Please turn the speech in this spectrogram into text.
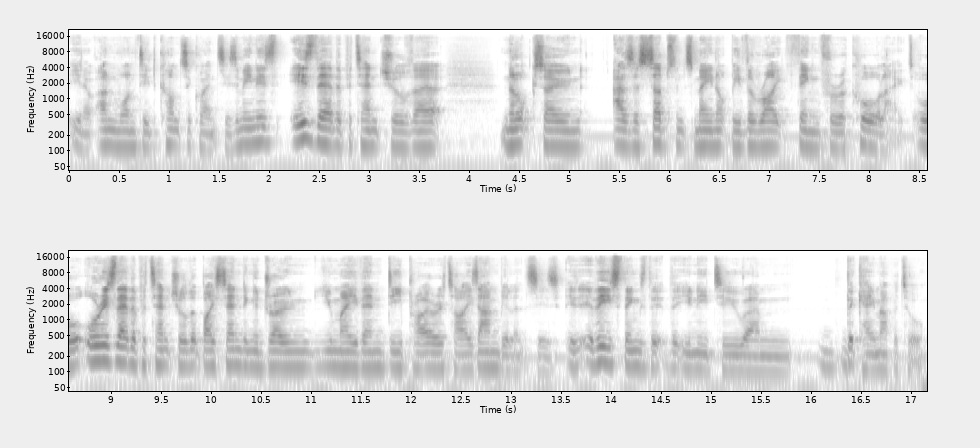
you know unwanted consequences. I mean, is is there the potential that naloxone as a substance may not be the right thing for a call out, or or is there the potential that by sending a drone you may then deprioritize ambulances? Are these things that, that you need to um, that came up at all?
